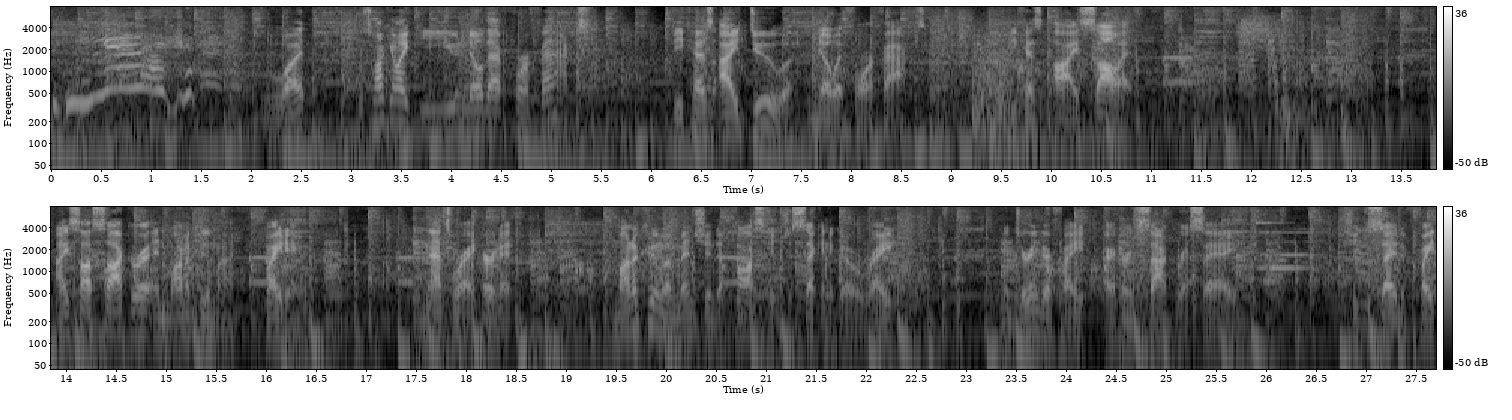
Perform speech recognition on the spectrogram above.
What? You're talking like you know that for a fact. Because I do know it for a fact. Because I saw it. I saw Sakura and Monokuma fighting. And that's where I heard it. Monokuma mentioned a hostage a second ago, right? And During their fight, I heard Sakura say she decided to fight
